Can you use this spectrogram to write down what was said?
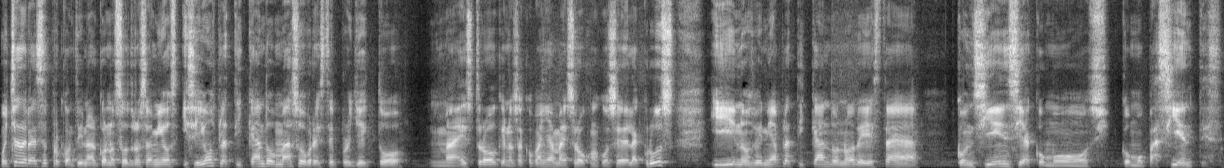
Muchas gracias por continuar con nosotros amigos y seguimos platicando más sobre este proyecto maestro que nos acompaña, maestro Juan José de la Cruz, y nos venía platicando ¿no? de esta conciencia como, como pacientes.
